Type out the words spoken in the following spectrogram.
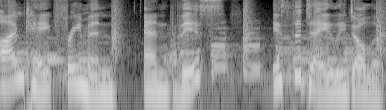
I'm Kate Freeman, and this is the Daily Dollop.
